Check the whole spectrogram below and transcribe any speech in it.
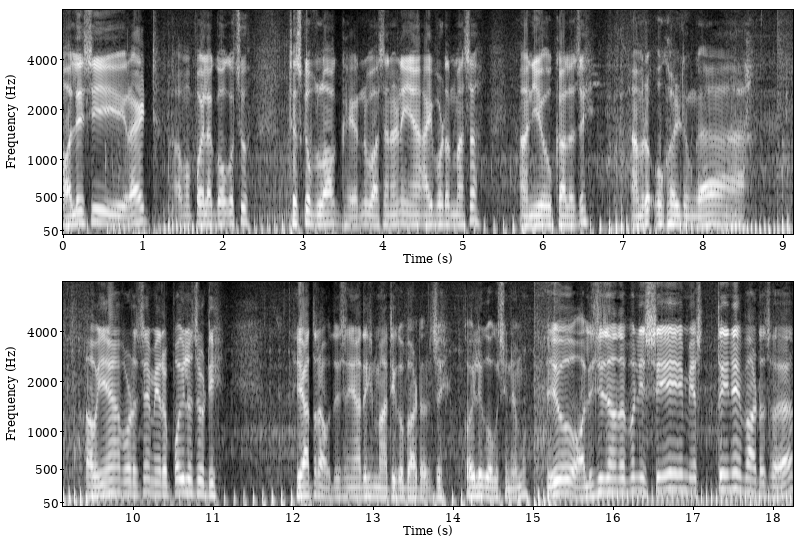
हलेसी राइट अब म पहिला गएको छु। त्यसको भ्लग हेर्नु भएको छैन भने यहाँ आइबटनमा छ। अनि यो उकालो चाहिँ हाम्रो ओखलढुङ्गा। अब यहाँबाट चाहिँ मेरो पहिलोचोटि यात्रा हुँदैछ यहाँदेखि माथिको बाटोहरू चाहिँ। कहिले गएको छुइनँ म। यो हलेसी जाँदा पनि सेम यस्तै नै बाटो छ यार।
